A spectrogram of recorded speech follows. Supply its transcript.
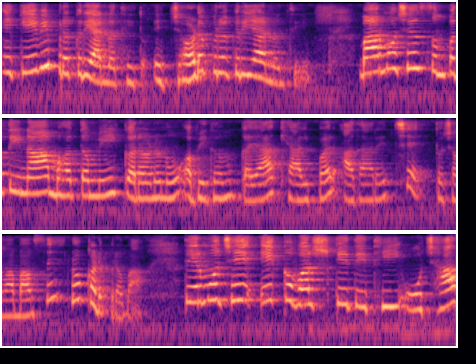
એ કેવી પ્રક્રિયા નથી? તો એ જડ પ્રક્રિયા નથી. બારમો છે, સંપત્તિના મહત્તમીકરણનો અભિગમ કયા ખ્યાલ પર આધારિત છે? તો જવાબ આવશે, રોકડ પ્રવાહ. તેરમો છે, એક વર્ષ કે તેથી ઓછા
